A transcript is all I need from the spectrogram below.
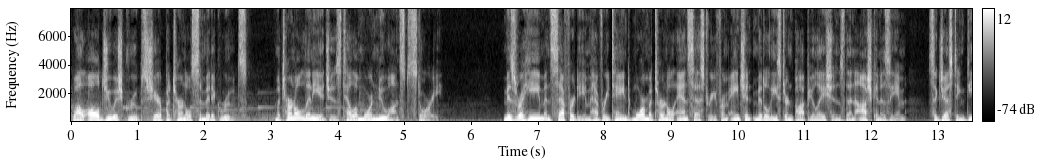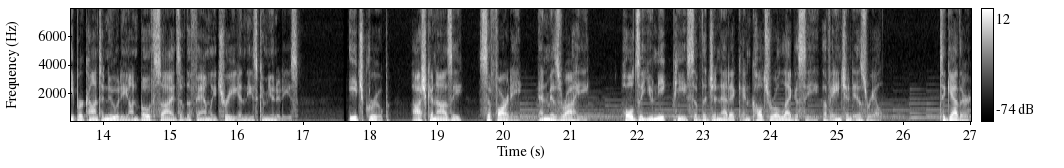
While all Jewish groups share paternal Semitic roots, maternal lineages tell a more nuanced story. Mizrahim and Sephardim have retained more maternal ancestry from ancient Middle Eastern populations than Ashkenazim, suggesting deeper continuity on both sides of the family tree in these communities. Each group, Ashkenazi, Sephardi, and Mizrahi, holds a unique piece of the genetic and cultural legacy of ancient Israel. Together,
